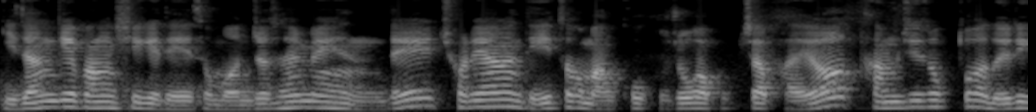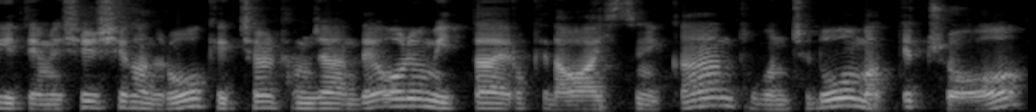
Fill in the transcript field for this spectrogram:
2단계 방식에 대해서 먼저 설명했는데 처리하는 데이터가 많고 구조가 복잡하여 탐지 속도가 느리기 때문에 실시간으로 객체를 탐지하는데 어려움이 있다. 이렇게 나와 있으니까 두 번째도 맞겠죠.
